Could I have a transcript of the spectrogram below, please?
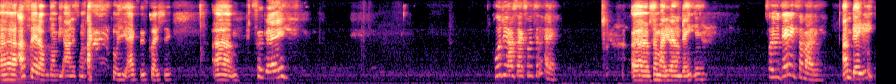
Uh, I said I was gonna be honest when I, when you asked this question. Um, today, Who did you have sex with today? uh, somebody that I'm dating. So you're dating somebody. I'm dating.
